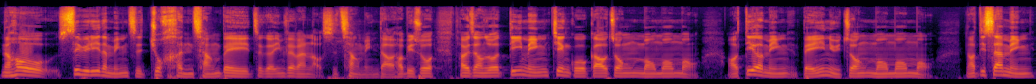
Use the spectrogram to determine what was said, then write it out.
然后 CBD 的名字就很常被这个英非凡老师唱名到。好比说，他会这样说：第一名建国高中某某某哦，第二名北一女中某某某。然后第三名。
